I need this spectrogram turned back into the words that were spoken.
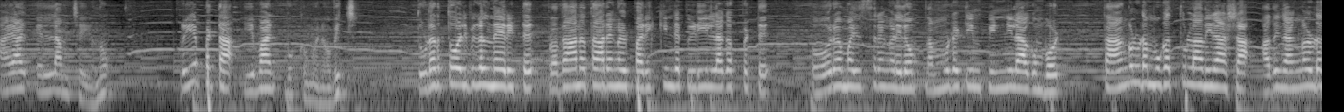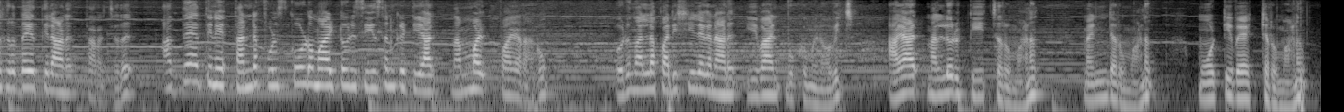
അയാൾ എല്ലാം ചെയ്യുന്നു. പ്രിയപ്പെട്ട ഇവാൻ ബുക്കുമനോവിച്ച് തുടർ തോൽവികൾ നേരിട്ട് പ്രധാന താരങ്ങൾ പരിക്കിന്റെ പിടിയിൽ അകപ്പെട്ട് ഓരോ മത്സരങ്ങളിലും നമ്മുടെ ടീം പിന്നിലാകുമ്പോൾ താങ്കളുടെ മുഖത്തുള്ള നിരാശ അത് ഞങ്ങളുടെ ഹൃദയത്തിലാണ് തറച്ചത്. അദ്ദേഹത്തിന് തന്റെ ഫുൾ സ്കോഡുമായിട്ട് ഒരു സീസൺ കിട്ടിയാൽ നമ്മൾ ഫയറാകും ഒരു നല്ല പരിശീലകനാണ് ഇവാൻ ബുക്കുമിനോവിച്ച്. അയാൾ നല്ലൊരു ടീച്ചറുമാണ് മെന്ററുമാണ് മോട്ടിവേറ്ററുമാണ്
